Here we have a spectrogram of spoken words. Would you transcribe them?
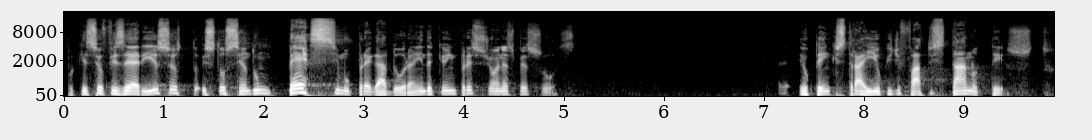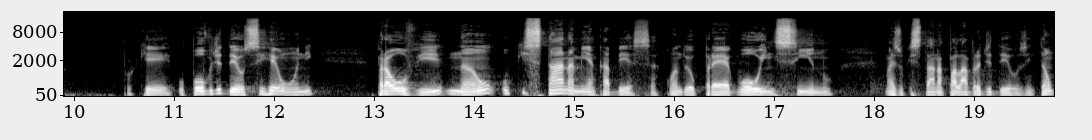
Porque se eu fizer isso, eu estou sendo um péssimo pregador, ainda que eu impressione as pessoas. Eu tenho que extrair o que de fato está no texto. Porque o povo de Deus se reúne para ouvir não o que está na minha cabeça quando eu prego ou ensino, mas o que está na palavra de Deus. Então,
